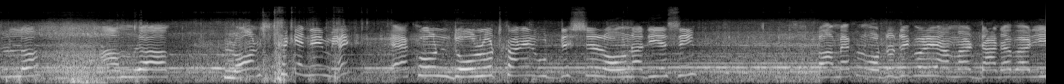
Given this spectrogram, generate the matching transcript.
পার্ট আমরা লঞ্চ থেকে নেমে এখন দৌলত খানের উদ্দেশ্যে রওনা দিয়েছি। তো আমরা এখন অটোতে করে আমার দাদা বাড়ি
